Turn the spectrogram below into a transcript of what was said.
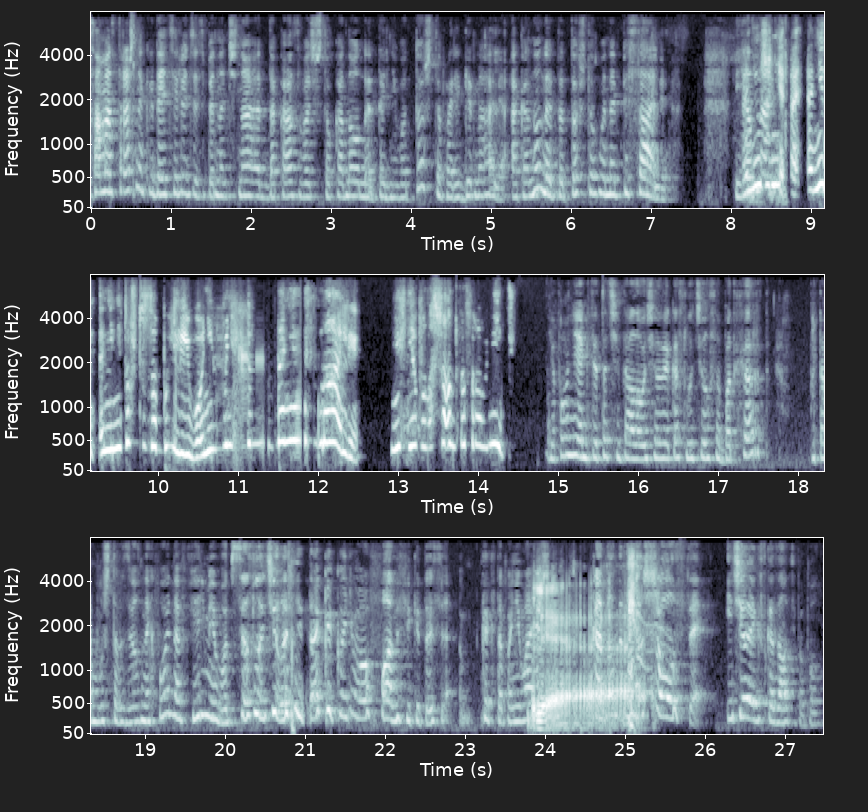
Самое страшное, когда эти люди тебе начинают доказывать, что канон это не вот то, что в оригинале, а канон это то, что мы написали. Я они знаю... уже не, они, они не то, что забыли его, они его никогда не знали. У них не было шанса сравнить. Я помню, я где-то читала, у человека случился Бадхарт, потому что в Звездных войнах в фильме вот все случилось не так, как у него в фанфике. То есть, как то понимаешь, Бля... канон разошелся. И человек сказал, типа, был,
